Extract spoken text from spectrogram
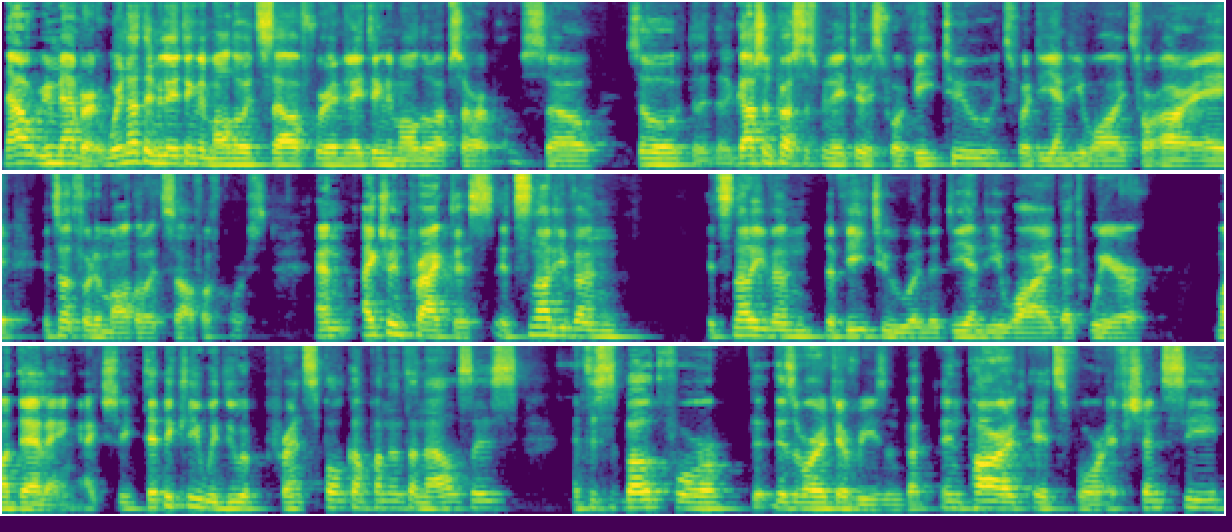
Now, remember, we're not emulating the model itself, we're emulating the model observable. So, so the, the Gaussian process emulator is for V2, it's for DNDY, it's for RA, it's not for the model itself, of course. And actually in practice, it's not even it's not even the V2 and the DNDY that we're modeling. Actually, typically we do a principal component analysis. And this is both for, there's a variety of reasons, but in part it's for efficiency.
